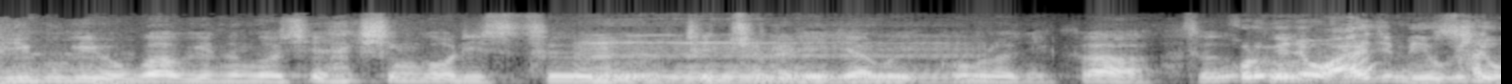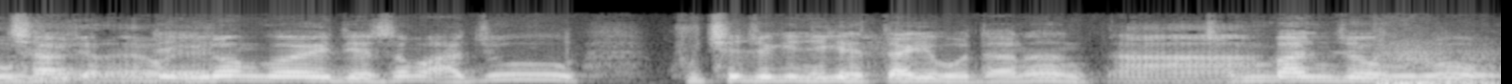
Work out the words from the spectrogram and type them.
미국이 요구하고 있는 것이 핵신고 리스트 제출을 얘기하고 있고 그러니까 음. 그런 게 좀 와야지 미국이 좀 사찰, 움직이잖아요. 근데 예. 이런 거에 대해서 뭐 아주 구체적인 얘기를 했다기보다는 아. 전반적으로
